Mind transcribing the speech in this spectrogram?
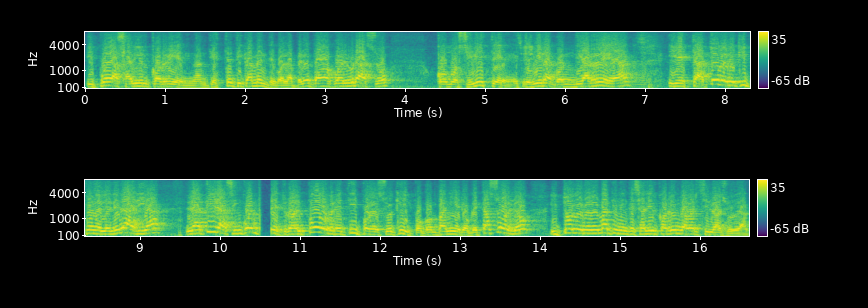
y pueda salir corriendo antiestéticamente con la pelota abajo del brazo, como si, viste, estuviera con diarrea, y está todo el equipo de en el área, la tira a 50 metros al pobre tipo de su equipo, compañero, que está solo, y todos los demás tienen que salir corriendo a ver si lo ayudan.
